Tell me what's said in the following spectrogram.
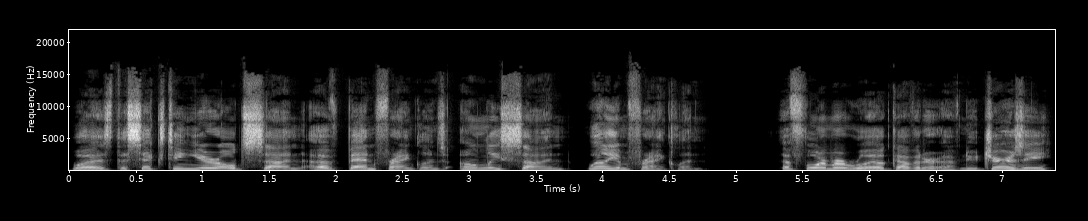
was the 16 year old son of Ben Franklin's only son, William Franklin, the former royal governor of New Jersey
